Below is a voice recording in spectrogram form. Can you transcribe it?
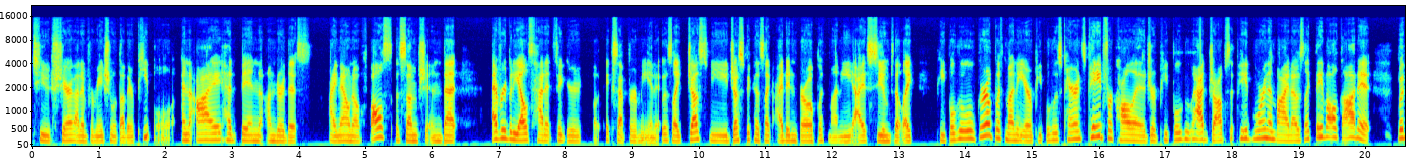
to share that information with other people. And I had been under this, I now know, false assumption that everybody else had it figured uh, except for me. And it was like just me, just because like I didn't grow up with money. I assumed that like people who grew up with money or people whose parents paid for college or people who had jobs that paid more than mine. I was like, they've all got it. But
